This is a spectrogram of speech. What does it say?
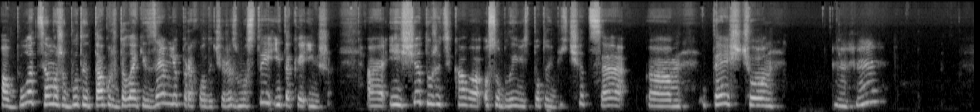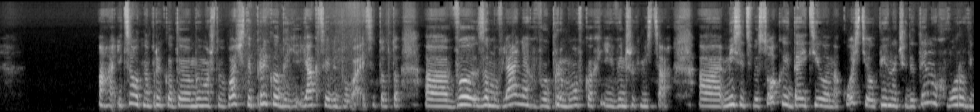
Або це може бути також далекі землі, переходи через мости і таке інше. Е, і ще дуже цікава особливість потойбіччя це ем, те, що. Угу. Ага, і це, от, наприклад, е, ви можете побачити приклади, як це відбувається. Тобто е, в замовляннях, в примовках і в інших місцях. Е, місяць високий, дай тіло на кості, опівночі дитину хвору від,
